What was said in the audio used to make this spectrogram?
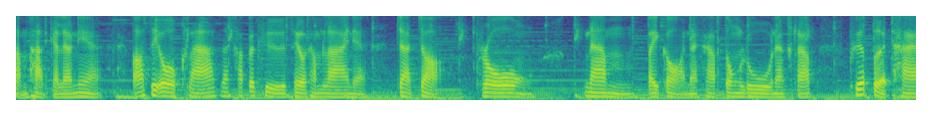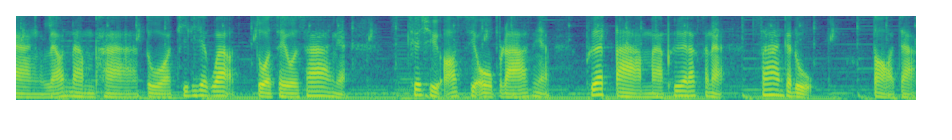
สัมผัสกันแล้วเนี่ยออส e โอคลาสนะครับก็คือเซลล์ทำลายเนี่ยจะเจาะโพรงนำไปก่อนนะครับ ตรงรูนะครับ เพื่อเปิดทางแล้วนำพาตัวที่เรียกว่าตัวเซลล์สร้างเนี่ยคือชื่อ osteoblast เนี่ยเพื่อตามมาเพื่อลักษณะ สร้างกระดูกต่อจาก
